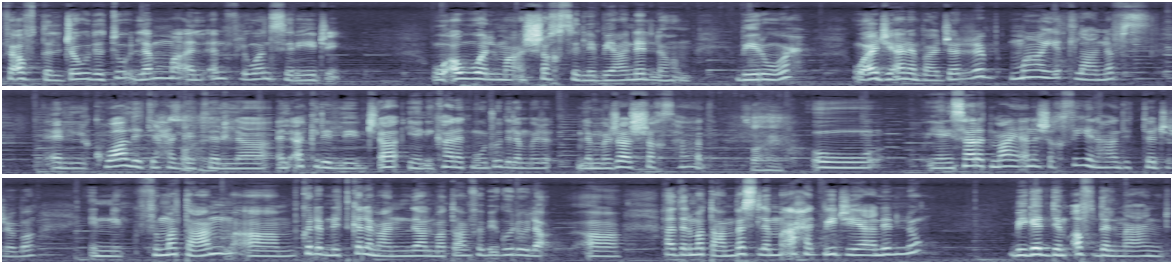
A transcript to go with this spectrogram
في أفضل جودته لما ال influencer يجي. وأول ما الشخص اللي بيعلن لهم بيروح وأجي أنا بجرب ما يطلع نفس ال quality حقت الأكل اللي جاء يعني كانت موجودة لما لما جاء الشخص هذا. صحيح. و يعني صارت معي أنا شخصيا هذه التجربة إني في مطعم كنا بنتكلم عن ذا المطعم فبيقولوا لا آه هذا المطعم بس لما أحد بيجي يعلن له بيقدم أفضل ما عنده.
